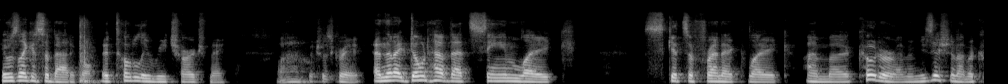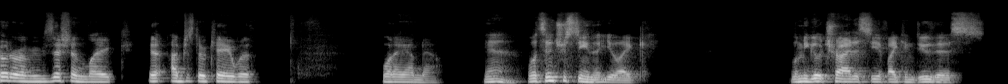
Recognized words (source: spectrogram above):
It was like a sabbatical. It totally recharged me. Wow. Which was great. And then I don't have that same like schizophrenic like i'm a coder i'm a musician i'm a coder i'm a musician like yeah, i'm just okay with what i am now yeah well it's interesting that you like let me go try to see if i can do this.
